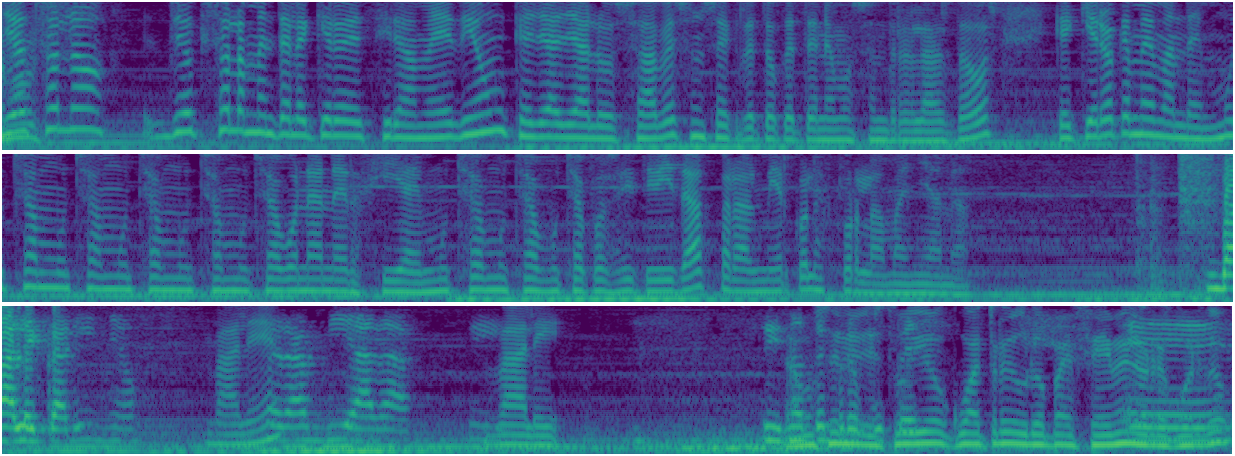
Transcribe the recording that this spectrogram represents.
Yo, estamos... solo, yo solamente le quiero decir a Medium, que ella ya lo sabe, es un secreto que tenemos entre las dos, que quiero que me manden mucha, mucha, mucha, mucha, mucha buena energía y mucha, mucha, mucha positividad para el miércoles por la mañana. Vale, cariño. ¿Vale? Será enviada. Sí, Vale. sí, no Estamos te en el estudio 4 de Europa FM, lo Eh, recuerdo.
